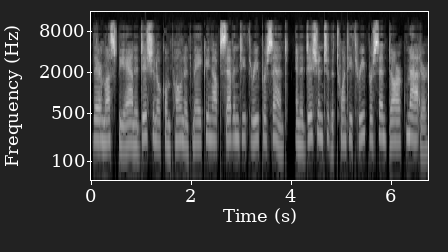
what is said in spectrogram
there must be an additional component making up 73%, in addition to the 23% dark matter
